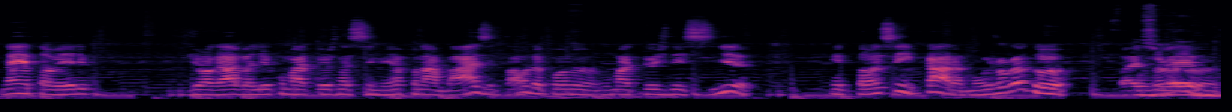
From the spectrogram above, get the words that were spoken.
né? Então ele jogava ali com o Matheus Nascimento na base e tal, né? Quando o Matheus descia. Então, assim, cara, bom jogador. Faz bom o jogador.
